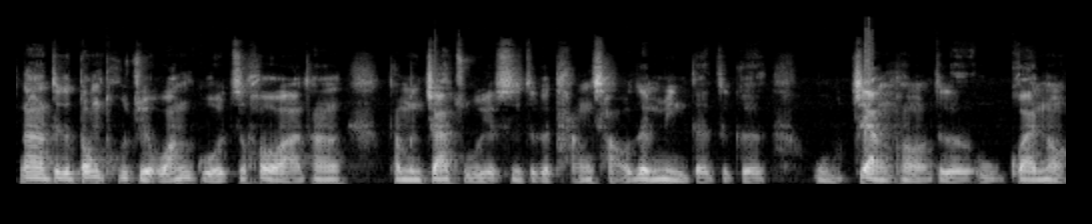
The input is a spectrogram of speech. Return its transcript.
那这个东突厥亡国之后啊，他他们家族也是这个唐朝任命的这个武将哈，这个武官哦。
